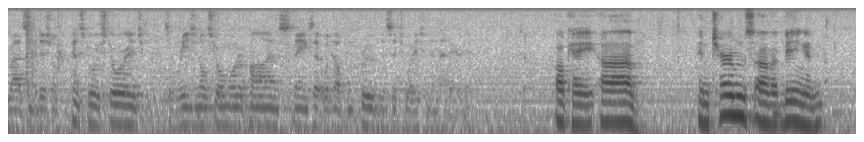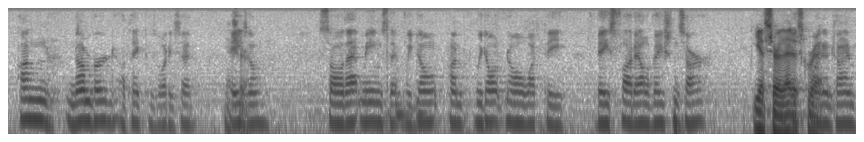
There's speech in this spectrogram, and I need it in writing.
provide some additional compensatory storage, some regional stormwater ponds, things that would help improve the situation in that area. Okay, uh, in terms of it being an unnumbered, I think is what he said, Yes, A sir. zone. So that means that we don't, un- we don't know what the base flood elevations are? Yes, sir, that is at this point correct. in time?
